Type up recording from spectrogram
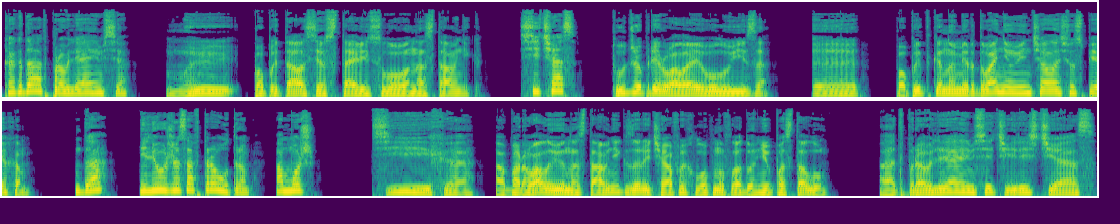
«Когда отправляемся?» «Мы...» — попытался вставить слово наставник. «Сейчас?» — тут же прервала его Луиза. э Попытка номер два не увенчалась успехом. «Да? Или уже завтра утром? А может...» «Тихо!» – оборвал ее наставник, зарычав и хлопнув ладонью по столу. «Отправляемся через час».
